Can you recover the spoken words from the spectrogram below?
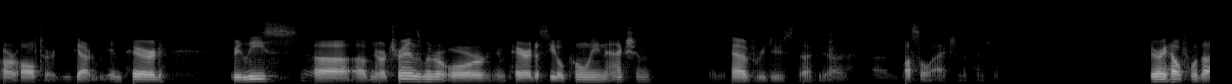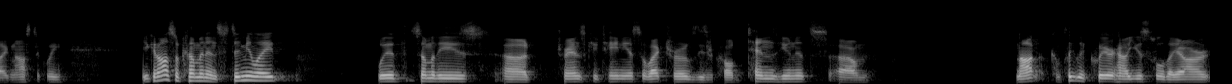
are altered. You got impaired release uh, of neurotransmitter or impaired acetylcholine action, and you have reduced uh, uh, muscle action potentials. Very helpful diagnostically. You can also come in and stimulate with some of these uh, transcutaneous electrodes. These are called TENS units. Um, not completely clear how useful they are.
